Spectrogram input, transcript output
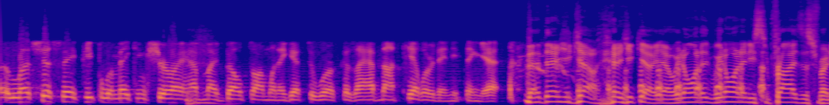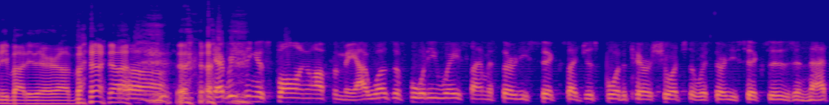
Uh, let's just say people are making sure I have my belt on when I get to work because I have not tailored anything yet. there you go. There you go. Yeah, we don't want to, we don't want any surprises for anybody there. Uh, but uh, everything is falling off of me. I was a 40 waist. I'm a 36. I just bought a pair of shorts that were 36s, and that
